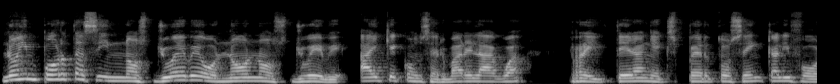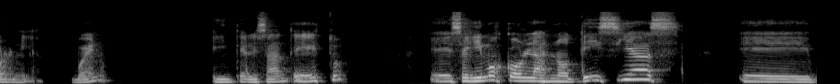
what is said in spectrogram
No importa si nos llueve o no nos llueve, hay que conservar el agua, reiteran expertos en California. Bueno, interesante esto. Eh, seguimos con las noticias. Eh,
